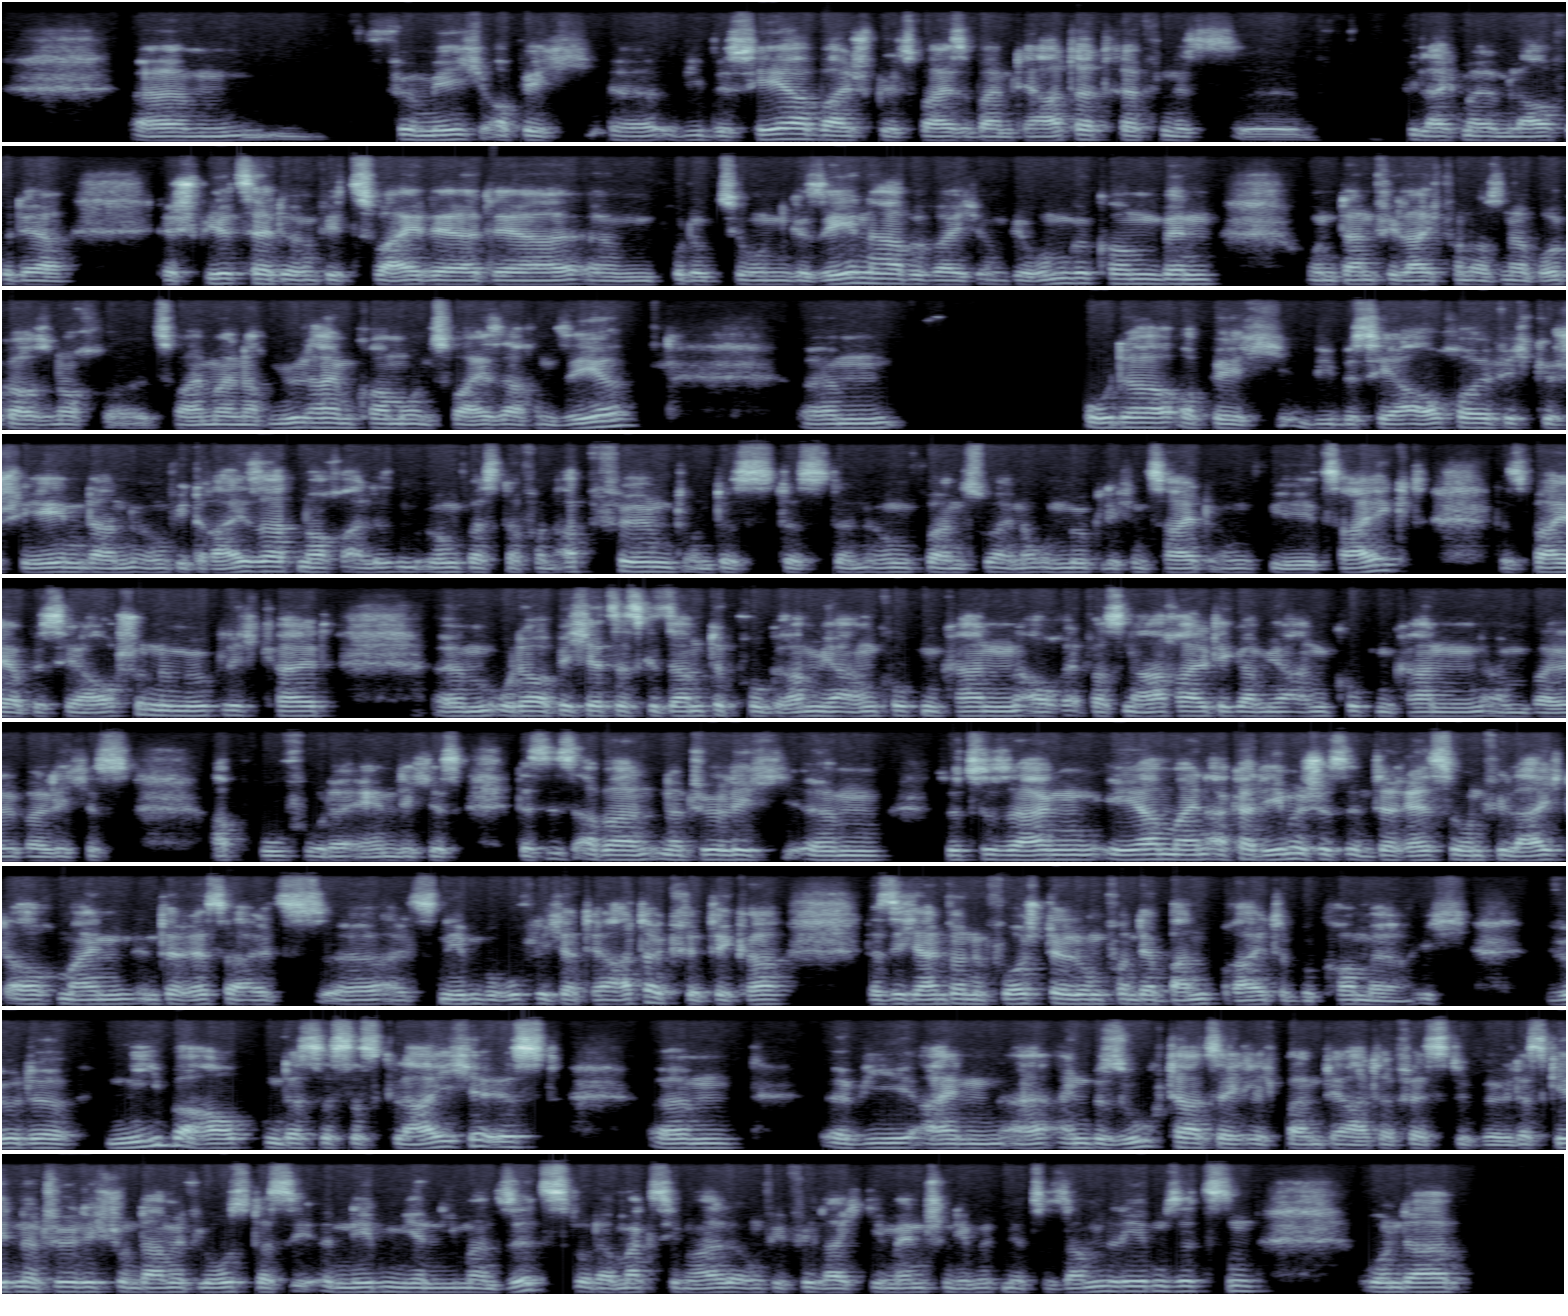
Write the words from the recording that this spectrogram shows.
Ähm, für mich, ob ich äh, wie bisher beispielsweise beim Theatertreffen ist äh, vielleicht mal im Laufe der, der Spielzeit irgendwie zwei der, der ähm, Produktionen gesehen habe, weil ich irgendwie rumgekommen bin und dann vielleicht von Osnabrück aus noch äh, zweimal nach Mülheim komme und zwei Sachen sehe. Ähm, oder ob ich, wie bisher auch häufig geschehen, dann irgendwie Dreisat noch alles, irgendwas davon abfilmt und das, das dann irgendwann zu einer unmöglichen Zeit irgendwie zeigt. Das war ja bisher auch schon eine Möglichkeit. Ähm, oder ob ich jetzt das gesamte Programm mir angucken kann, auch etwas nachhaltiger mir angucken kann, ähm, weil, weil ich es abrufe oder ähnliches. Das ist aber natürlich ähm, sozusagen eher mein akademisches Interesse und vielleicht auch mein Interesse als, äh, als nebenberuflicher Theaterkritiker, dass ich einfach eine Vorstellung von der Bandbreite bekomme. Ich würde nie behaupten, dass es das Gleiche ist. Ähm, äh, wie ein, äh, ein Besuch tatsächlich beim Theaterfestival. Das geht natürlich schon damit los, dass neben mir niemand sitzt oder maximal irgendwie vielleicht die Menschen, die mit mir zusammenleben, sitzen. Und da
